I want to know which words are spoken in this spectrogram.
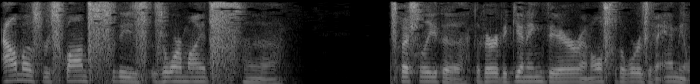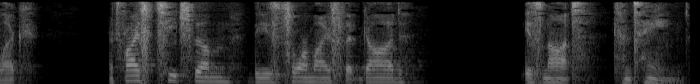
Alma's response to these Zoramites, uh, especially the, the very beginning there and also the words of Amulek, it tries to teach them, these Zoramites, that God is not contained.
